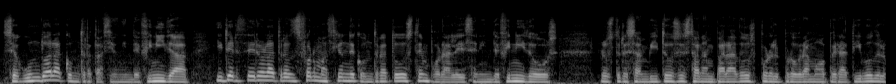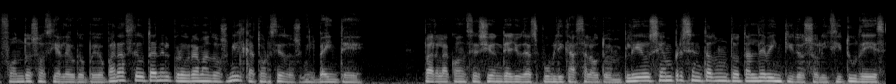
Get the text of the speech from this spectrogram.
Segundo, a la contratación indefinida. Y tercero, a la transformación de contratos temporales en indefinidos. Los tres ámbitos están amparados por el programa operativo del Fondo Social Europeo para Ceuta en el programa 2014-2020. Para la concesión de ayudas públicas al autoempleo se han presentado un total de 22 solicitudes.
